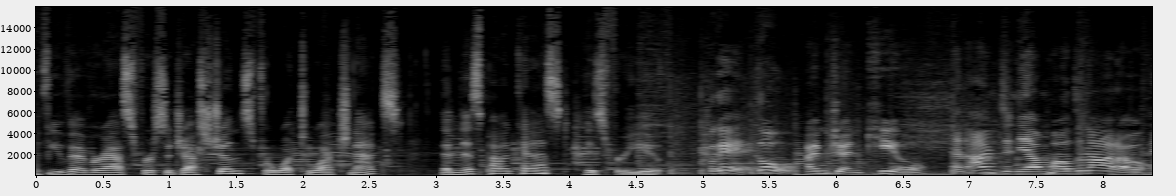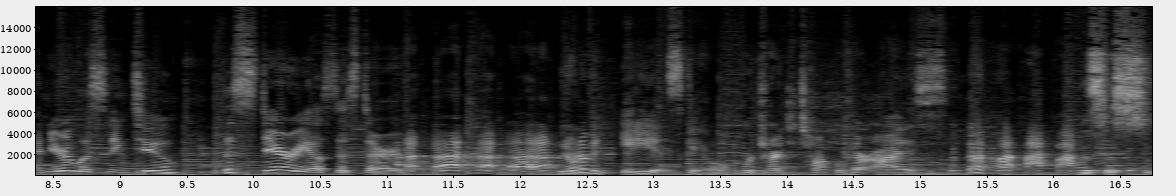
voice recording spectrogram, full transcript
If you've ever asked for suggestions for what to watch next, then this podcast is for you. Okay, go. I'm Jen Keel. And I'm Danielle Maldonado, and you're listening to The Stereo Sisters. we don't have an idiot scale. We're trying to talk with our eyes. This is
